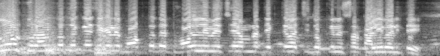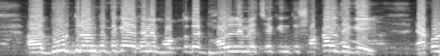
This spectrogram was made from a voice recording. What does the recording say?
দূর দূরান্ত থেকে যেখানে ভক্তদের ঢল নেমেছে, আমরা দেখতে পাচ্ছি দক্ষিণেশ্বর কালীবাড়িতে। দূর দূরান্ত থেকে এখানে ভক্তদের ঢল নেমেছে, কিন্তু সকাল থেকেই এখন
